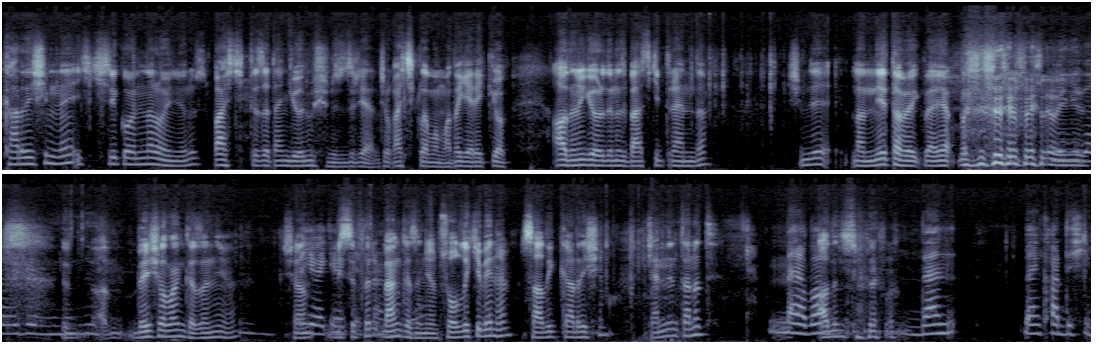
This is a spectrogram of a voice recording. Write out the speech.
Kardeşimle iki kişilik oyunlar oynuyoruz. Başlıkta zaten görmüşsünüzdür yani. Çok açıklamama da gerek yok. Adını gördüğünüz Basket Random. Şimdi lan niye tam ekran yapmadın? Böyle oynuyoruz. 5 olan kazanıyor. Şu an Peki, peki, peki, 1-0 tamam. ben kazanıyorum. Soldaki benim. Sağdaki kardeşim. Kendini tanıt. Merhaba. Adını söyle. Ben ben kardeşim.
